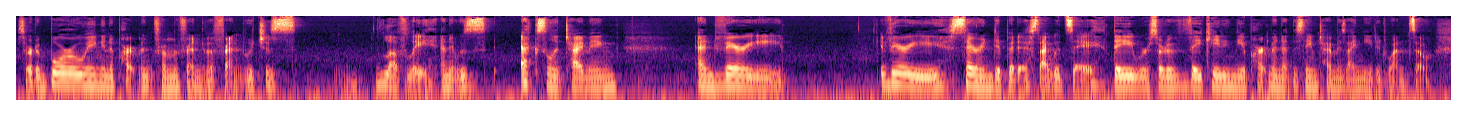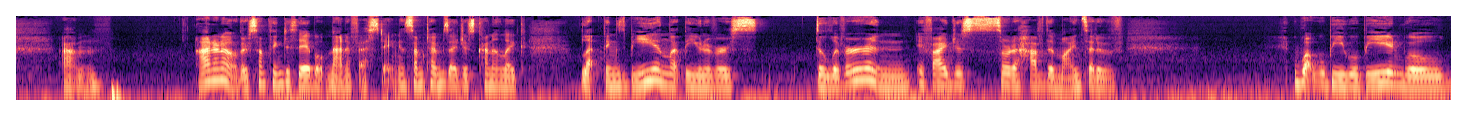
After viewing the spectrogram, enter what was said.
sort of borrowing an apartment from a friend of a friend, which is lovely. And it was excellent timing and very very serendipitous, I would say. They were sort of vacating the apartment at the same time as I needed one. So um, I don't know, there's something to say about manifesting. And sometimes I just kind of like let things be and let the universe deliver. And if I just sort of have the mindset of what will be, will be, and we'll,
